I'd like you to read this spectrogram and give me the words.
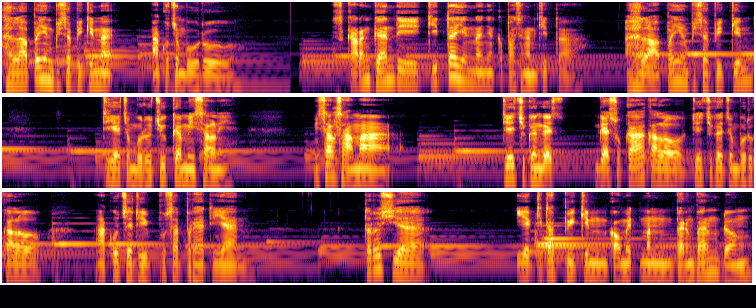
hal apa yang bisa bikin aku cemburu. Sekarang ganti kita yang nanya ke pasangan kita. Hal apa yang bisa bikin dia cemburu juga misal nih. Misal sama dia juga nggak nggak suka kalau dia juga cemburu kalau aku jadi pusat perhatian. Terus ya ya kita bikin komitmen bareng-bareng dong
